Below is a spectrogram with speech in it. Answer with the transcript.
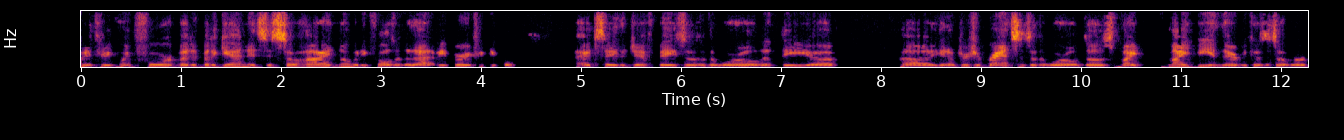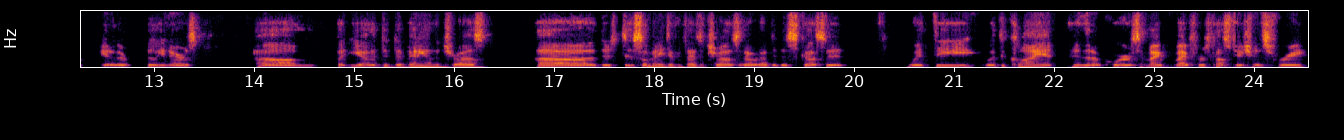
23.4. But but again, it's it's so high, nobody falls into that. I mean, very few people. I'd say the Jeff Bezos of the world and the uh, uh, you know, Richard Branson's of the world, those might might be in there because it's over, you know, they're billionaires. Um, but yeah, the, depending on the trust, uh, there's so many different types of trusts that I would have to discuss it with the with the client, and then of course, my my first consultation is free.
